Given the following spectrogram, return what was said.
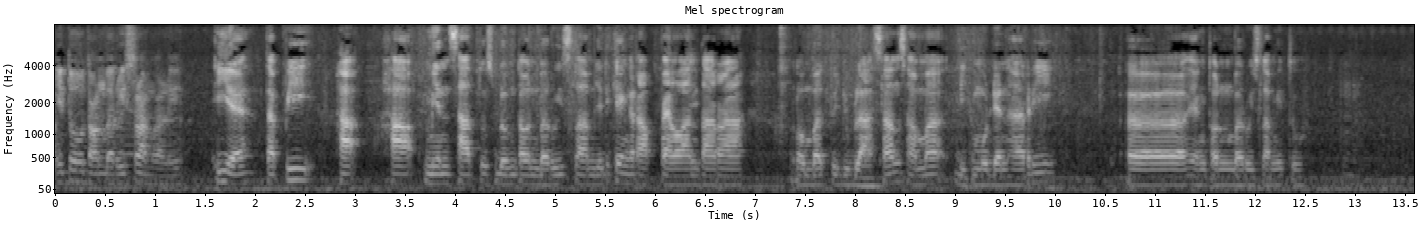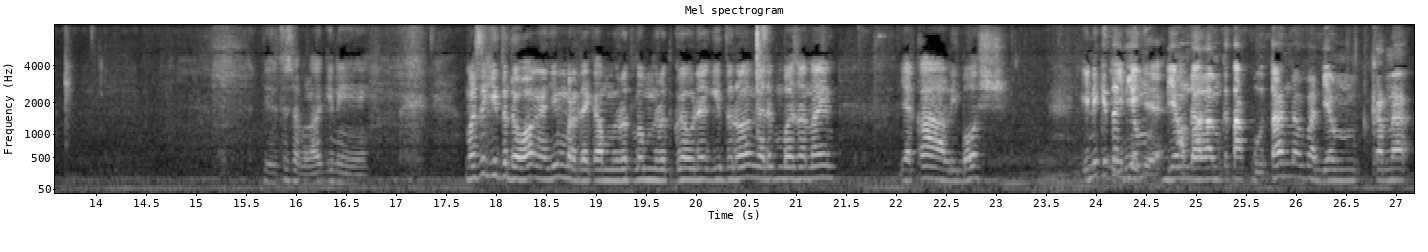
itu tahun baru Islam kali Iya, tapi H H min satu sebelum tahun baru Islam. Jadi kayak ngerapel antara lomba 17-an sama di kemudian hari eh yang tahun baru Islam itu. Ya itu siapa lagi nih? Masih gitu doang anjing merdeka menurut lu menurut gue udah gitu doang nggak ada pembahasan lain. Ya kali bos. ini kita Ini diam kayak diam apa? dalam ketakutan apa diam karena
